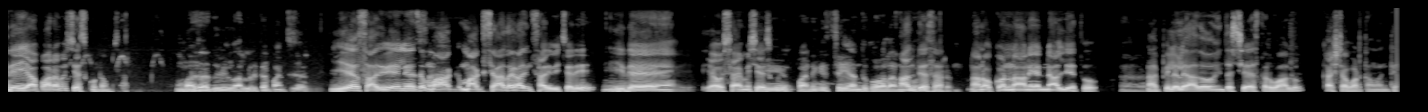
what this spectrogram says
ఇదే వ్యాపారమే చేసుకుంటాం సార్. చదివి వాళ్ళైతే మంచి చదివి. ఏం చదివే లేదు. మాకు మాకు చేత కాదు ఇంక చదివించేది ఇదే వ్యవసాయమే చేసుకుని పనికి చేయి అంతే సార్. నన్ను ఒక్క నాన్న ఎన్నాళ్ళు చేతు. నా పిల్లలు ఏదో ఇంత చేస్తారు వాళ్ళు కష్టపడతాం అంతే.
